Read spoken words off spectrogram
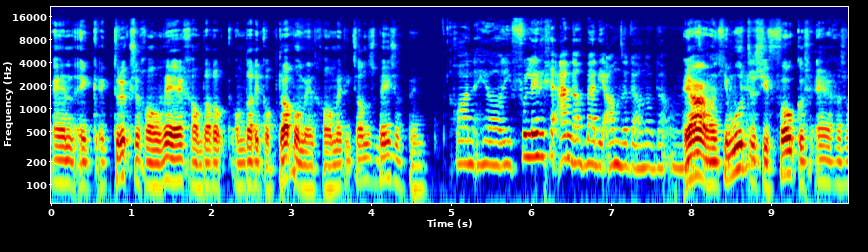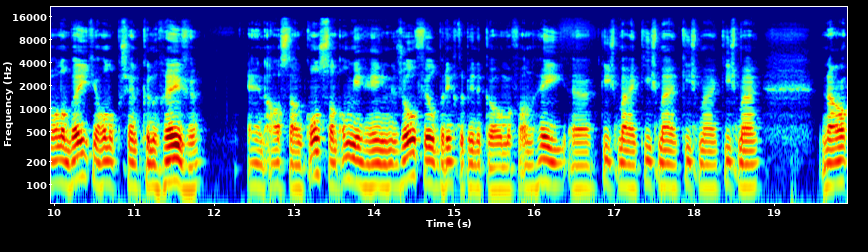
en ik, ik druk ze gewoon weg, omdat, ik- omdat ik op dat moment gewoon met iets anders bezig ben. Gewoon heel je volledige aandacht bij die ander dan op dat moment. Ja, want je moet dus je focus ergens wel een beetje 100% kunnen geven. En als dan constant om je heen zoveel berichten binnenkomen van hé, hey, eh, kies mij, kies mij, kies mij, kies mij. Nou,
